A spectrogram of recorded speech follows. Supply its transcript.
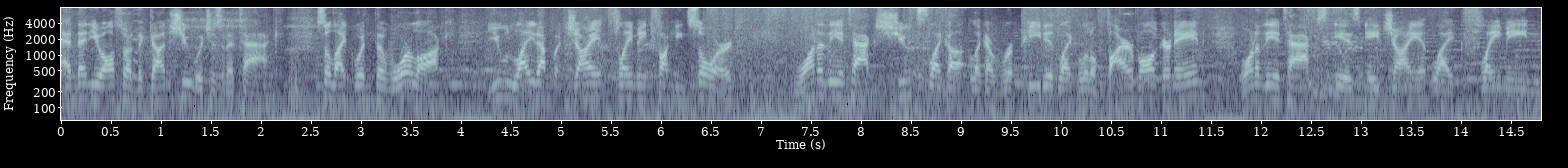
and then you also have the gun shoot, which is an attack. So like with the warlock, you light up a giant flaming fucking sword. One of the attacks shoots like a like a repeated like little fireball grenade. One of the attacks is a giant like flaming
